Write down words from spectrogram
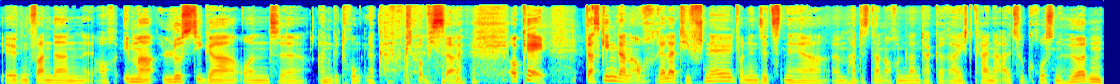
Irgendwann dann auch immer lustiger und äh, angetrunkener, kann man glaube ich sagen. Okay, das ging dann auch relativ schnell. Von den Sitzen her ähm, hat es dann auch im Landtag gereicht. Keine allzu großen Hürden.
